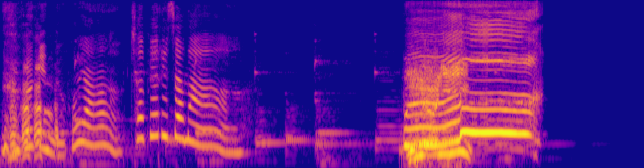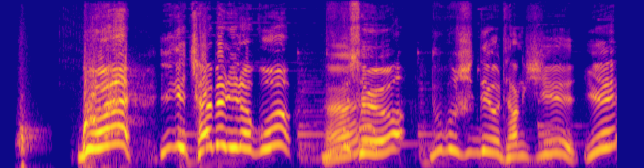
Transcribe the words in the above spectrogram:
누구긴 누구야. 차별이잖아. 너니? 뭐야? 이게 차별이라고? 누구세요? 누구신데요, 당신? 예?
